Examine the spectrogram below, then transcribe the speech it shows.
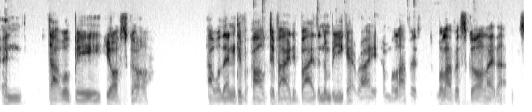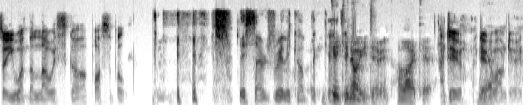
and that will be your score. I will then div- I'll divide it by the number you get right, and we'll have a we'll have a score like that. So you want the lowest score possible? this sounds really complicated. Good, you know what you're doing. I like it. I do. I do Yeah. know what I'm doing.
